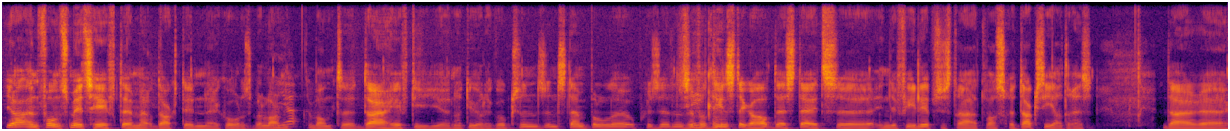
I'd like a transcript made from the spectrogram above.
Ja, en Fons Smits heeft hem herdacht in uh, Godes Belang. Want daar heeft hij natuurlijk ook zijn, zijn stempel op gezet. En zijn verdiensten gehad. Destijds in de Philipsenstraat was redactieadres. Daar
